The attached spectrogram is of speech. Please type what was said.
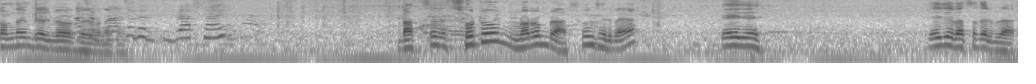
কম দামি ব্রাশ ব্যবহার আচ্ছা করব নাকি? ব্রাশ নাই? বাচ্চাদের ছোট নরম ব্রাশ শুনছেন ভাইয়া? এই যে এই যে বাচ্চাদের ব্রাশ।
